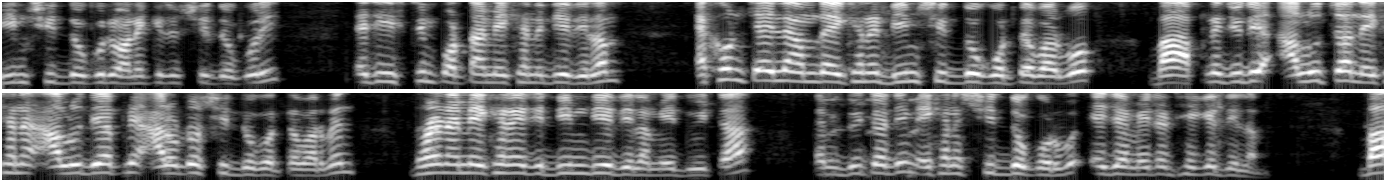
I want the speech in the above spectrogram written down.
ডিম সিদ্ধ করি, অনেক কিছু সিদ্ধ করি। এই যে স্টিম পটটা আমি এখানে দিয়ে দিলাম। এখন চাইলে আমরা এখানে ডিম সিদ্ধ করতে পারব, বা আপনি যদি আলু চান, এখানে আলু দিয়ে আপনি আলুটাও সিদ্ধ করতে পারবেন। ধরেন আমি এখানে যে ডিম দিয়ে দিলাম এই দুইটা, আমি দুইটা ডিম এখানে সিদ্ধ করব, এই যে আমি এটা ঢেকে দিলাম। বা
